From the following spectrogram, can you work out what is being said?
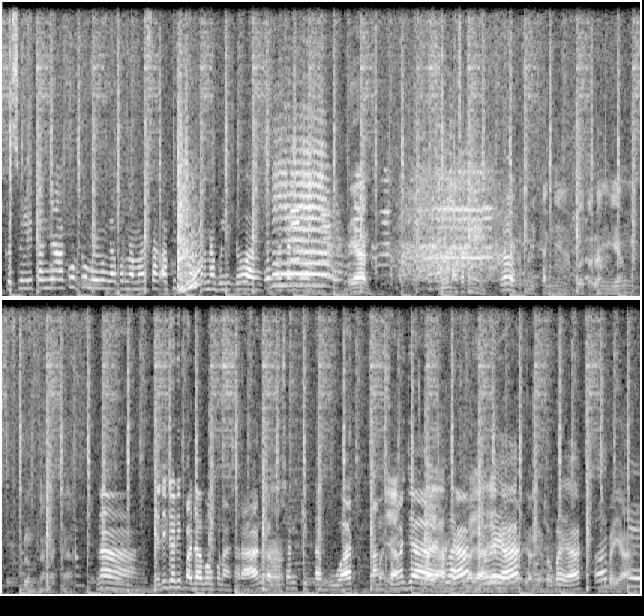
Kesulitannya aku tuh memang nggak pernah masak, aku cuma pernah beli doang. Makan doang. Nian, sebelum masak nih, Ah. apa kesulitannya buat orang yang belum pernah masak. Nah, jadi daripada Abang penasaran, bagusan kita buat langsung ya, aja. coba ya, coba ya, Boleh ya, ya. ya, ya, ya. coba ya. Coba ya. Oke,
